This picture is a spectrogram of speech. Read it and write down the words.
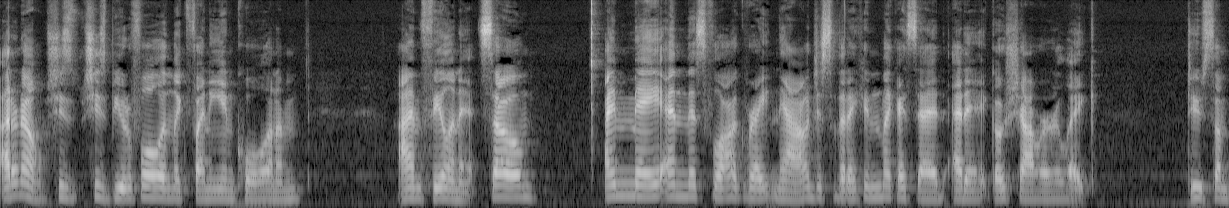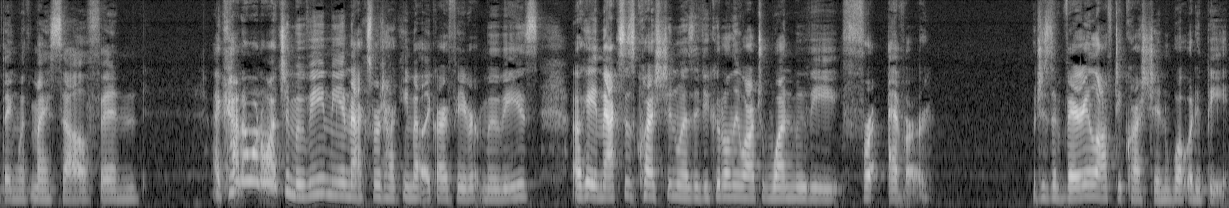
I don't know. She's she's beautiful and like funny and cool, and I'm I'm feeling it. So I may end this vlog right now just so that I can, like I said, edit, go shower, like do something with myself. And I kind of want to watch a movie. Me and Max were talking about like our favorite movies. Okay, Max's question was if you could only watch one movie forever, which is a very lofty question, what would it be?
